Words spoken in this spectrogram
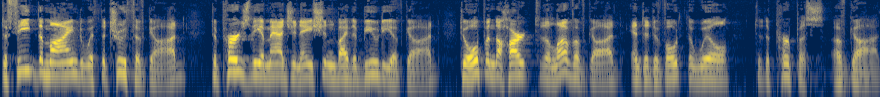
to feed the mind with the truth of God, to purge the imagination by the beauty of God, to open the heart to the love of God, and to devote the will to the purpose of God.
